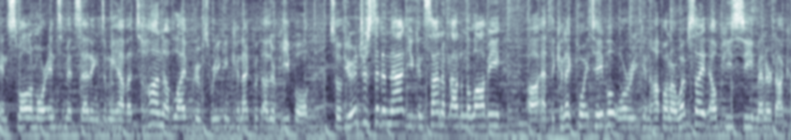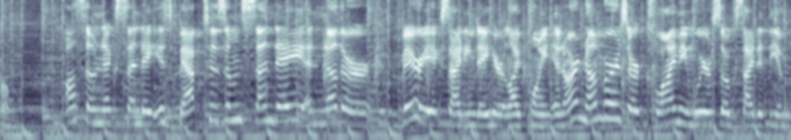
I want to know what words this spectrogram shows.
in smaller, more intimate settings, and we have a ton of life groups where you can connect with other people. So if you're interested in that, you can sign up out in the lobby uh, at the Connect Point table, or you can hop on our website lpcmentor.com. Also, next Sunday is Baptism Sunday, another very exciting day here at Life Point, and our numbers are climbing. We're so excited. The um,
